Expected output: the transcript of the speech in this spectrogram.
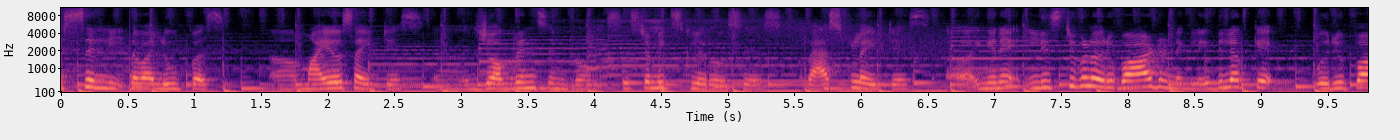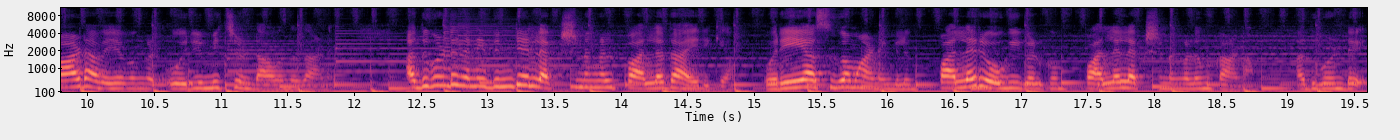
എസ് എൽ ഇ അഥവാ lupus myositis Sjogren syndrome systemic sclerosis vasculitis ഇങ്ങനെ ലിസ്റ്റുകൾ ഒരുപാടുണ്ടെങ്കിൽ ഇതിലൊക്കെ ഒരുപാട് അവയവങ്ങൾ ഒരുമിച്ചുണ്ടാവുന്നതാണ് അതുകൊണ്ട് തന്നെ ഇതിന്റെ ലക്ഷണങ്ങൾ പലതായിരിക്കാം. ഒരേ അസുഖമാണെങ്കിലും പല രോഗികൾക്കും പല ലക്ഷണങ്ങളും കാണാം. അതുകൊണ്ട്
